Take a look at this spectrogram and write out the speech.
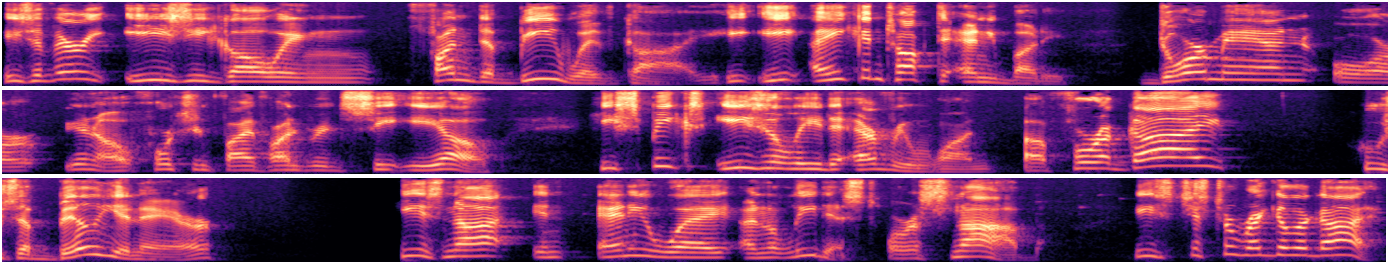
He's a very easygoing, fun to be with guy. He, he he can talk to anybody, doorman or you know Fortune 500 CEO. He speaks easily to everyone. Uh, for a guy who's a billionaire, he's not in any way an elitist or a snob. He's just a regular guy.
